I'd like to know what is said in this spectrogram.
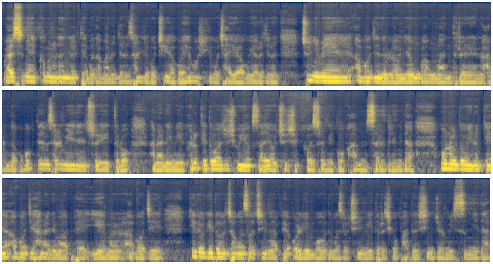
말씀에 금을 던질 때마다 많은 자를 살리고 치유하고 회복시키고 자유하고 열어지는 주님의 아버지 놀라운 영광만 드러내는 아름답고 복된 삶이 될 수 있도록 하나님이 그렇게 도와주시고 역사하여 주실 것을 믿고 감사를 드립니다. 오늘도 이렇게 아버지 하나님 앞에 예물 아버지 기도 기도 적어서 주님 앞에 올린 모든 것을 주님이 들으시고 받으신 줄 믿습니다.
